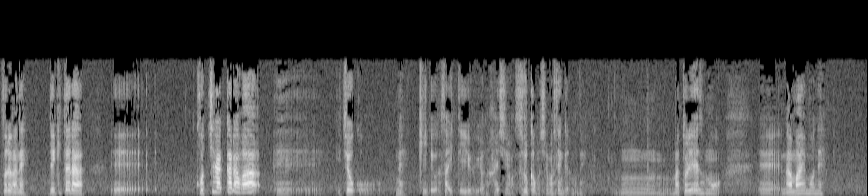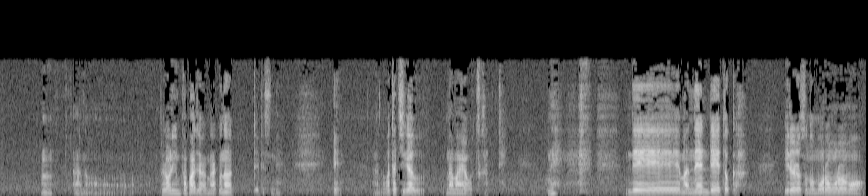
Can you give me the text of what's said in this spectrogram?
それがねできたら、えー、こちらからは、えー、一応こうね聞いてくださいっていうような配信はするかもしれませんけどもね。うん。まあとりあえずもうえー、名前もね、うん、あの、ペロリンパパじゃなくなってですね、え、あのまた違う名前を使って、ね。で、まあ、年齢とか、いろいろそのもろもろも、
